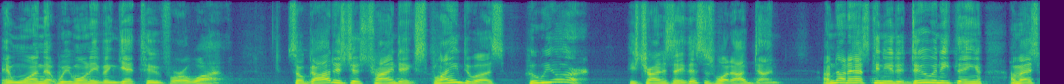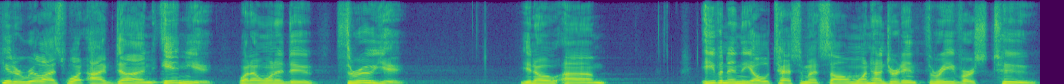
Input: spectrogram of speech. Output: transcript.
and one that we won't even get to for a while. So God is just trying to explain to us who we are. He's trying to say, this is what I've done. I'm not asking you to do anything. I'm asking you to realize what I've done in you, what I want to do through you. You know, um, even in the Old Testament, Psalm 103, verse 2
